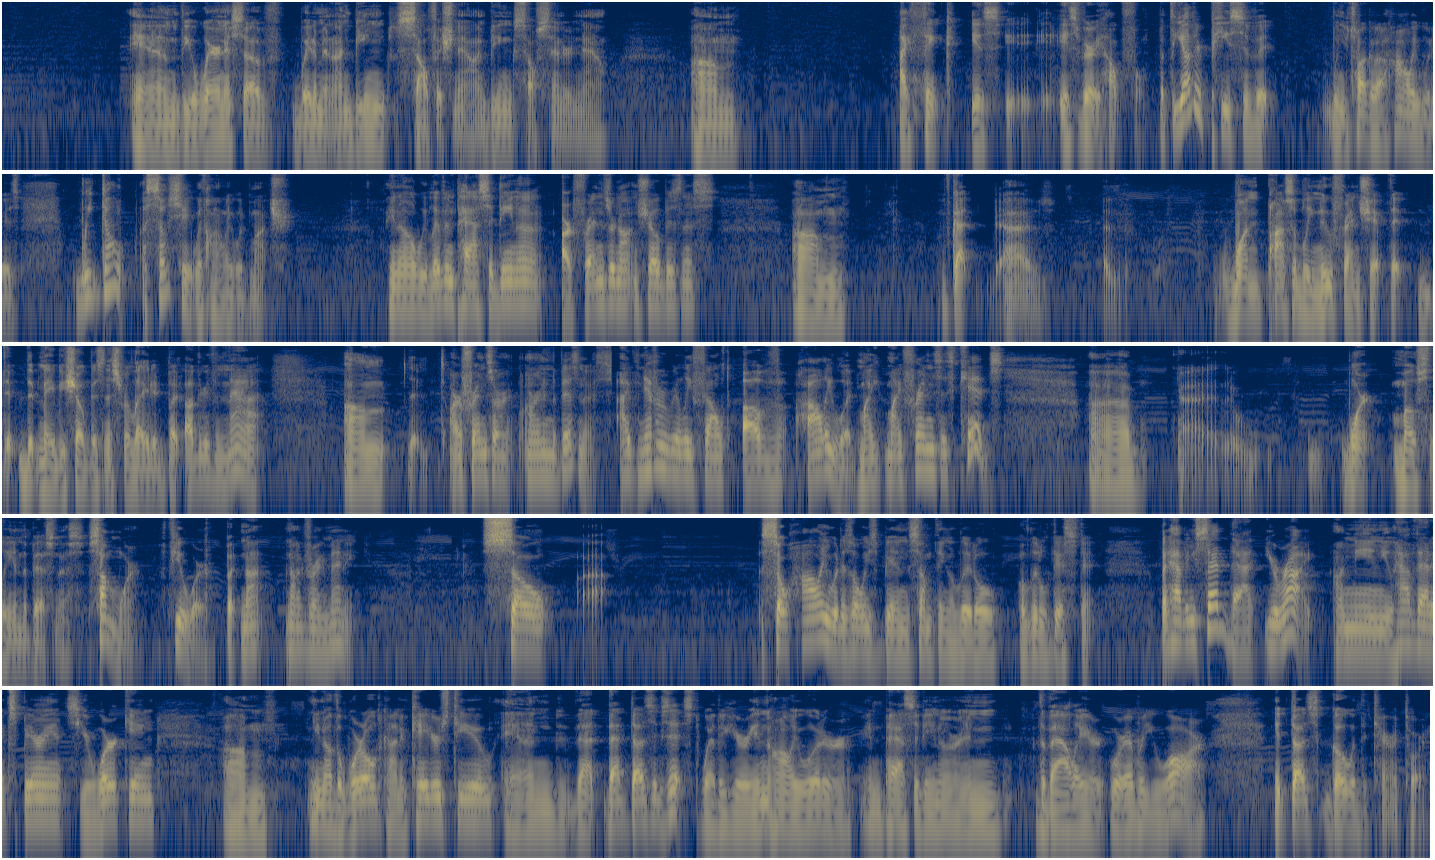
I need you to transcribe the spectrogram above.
and the awareness of wait a minute, I'm being selfish now. I'm being self-centered now. Um, I think is is very helpful. But the other piece of it, when you talk about Hollywood, is we don't associate with Hollywood much. You know, we live in Pasadena. Our friends are not in show business. Um, we've got uh, one possibly new friendship that, that that may be show business related, but other than that, um, our friends aren't aren't in the business. I've never really felt of Hollywood. My my friends as kids uh, uh, weren't mostly in the business. Some were, few were, but not not very many. So, uh, so Hollywood has always been something a little a little distant. But having said that, you're right. I mean, you have that experience. You're working. Um, you know, the world kind of caters to you, and that that does exist. Whether you're in Hollywood or in Pasadena or in the Valley or wherever you are, it does go with the territory.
